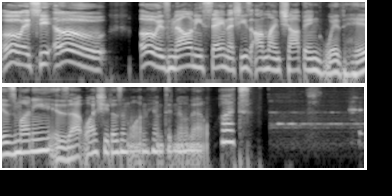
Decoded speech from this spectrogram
Oh, is she? Oh, oh, is Melanie saying that she's online shopping with his money? Is that why she doesn't want him to know that? What?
